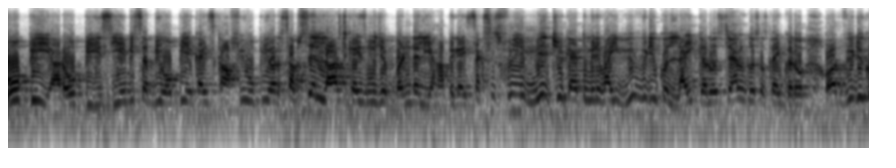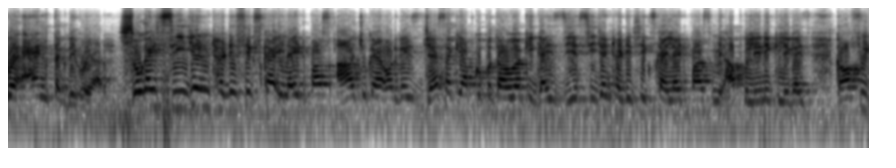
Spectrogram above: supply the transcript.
ओपी यार ओपी ये भी सब भी ओपी है गाइस काफ़ी ओपी और सबसे लास्ट गाइस मुझे बंडल यहाँ पे गाइस सक्सेसफुली मिल चुका है। तो मेरे भाई वीडियो को लाइक करो चैनल को सब्सक्राइब करो और वीडियो को एंड तक देखो यार। सो गाइस सीज़न 36 का इलाइट पास आ चुका है। और गाइस जैसा कि आपको पता होगा कि गाइस ये सीज़न 36 का इलाइट पास में आपको लेने के लिए गाइस काफ़ी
